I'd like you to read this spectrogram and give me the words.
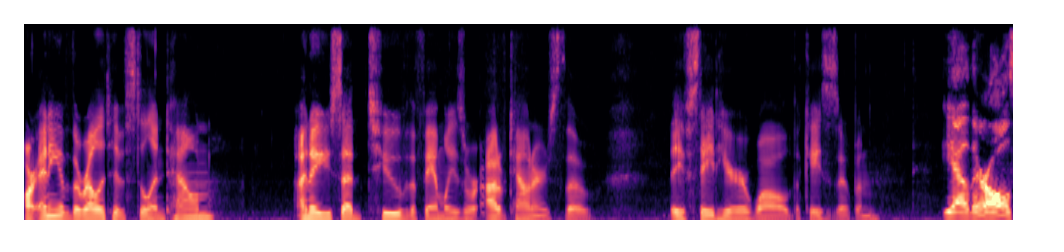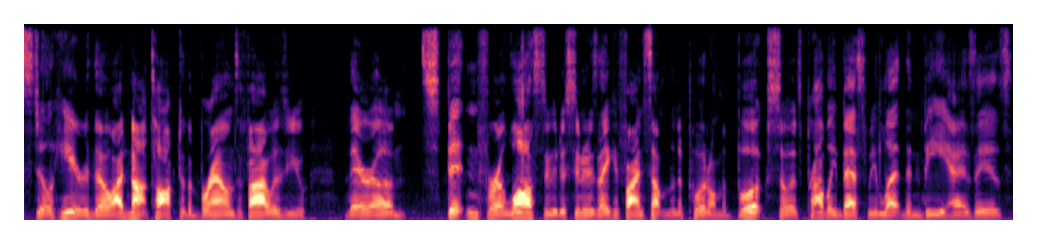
Are any of the relatives still in town? I know you said two of the families were out of towners, though they've stayed here while the case is open. Yeah, they're all still here, though I'd not talk to the Browns if I was you. They're um, spitting for a lawsuit as soon as they can find something to put on the books, so it's probably best we let them be as is.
